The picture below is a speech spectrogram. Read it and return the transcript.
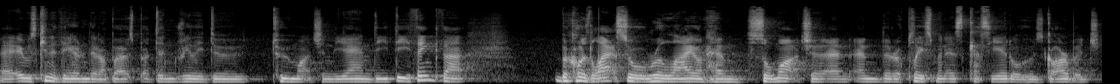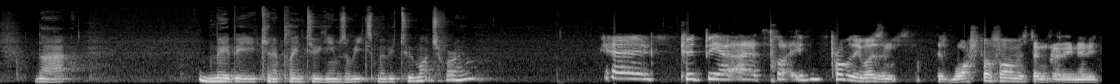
uh, it was kind of there and thereabouts, but didn't really do too much in the end. Do you, do you think that? Because Lazio rely on him so much, and, and the replacement is Caicedo, who's garbage, that maybe kind of playing two games a week is maybe too much for him? Yeah, could be. I, I it probably wasn't his worst performance. Didn't really maybe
